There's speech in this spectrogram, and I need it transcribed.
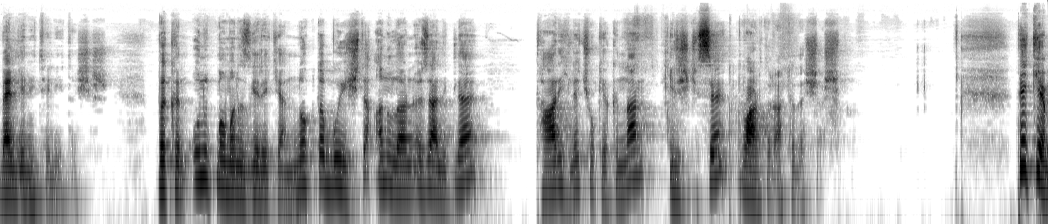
belge niteliği taşır. Bakın unutmamanız gereken nokta bu işte anıların özellikle tarihle çok yakından ilişkisi vardır arkadaşlar. Peki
